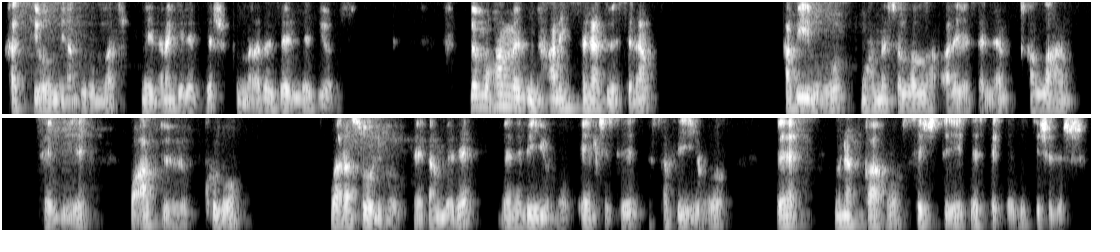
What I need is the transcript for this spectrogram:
kasti olmayan durumlar meydana gelebilir. Bunlara da zelle diyoruz. Ve Muhammedun aleyhissalatü vesselam Habibuhu Muhammed sallallahu aleyhi ve sellem Allah'ın sevdiği ve abdühü kulu ve Resulühü peygamberi ve nebiyyuhu elçisi safiyyuhu ve münekkahu seçtiği, desteklediği kişidir.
